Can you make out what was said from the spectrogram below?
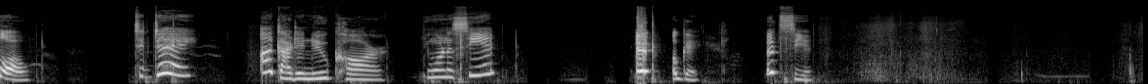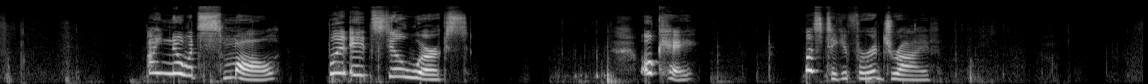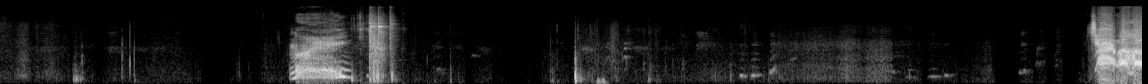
Hello. Today, I got a new car. You want to see it? Eh, okay, let's see it. I know it's small, but it still works. Okay, let's take it for a drive. ¡Ah!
